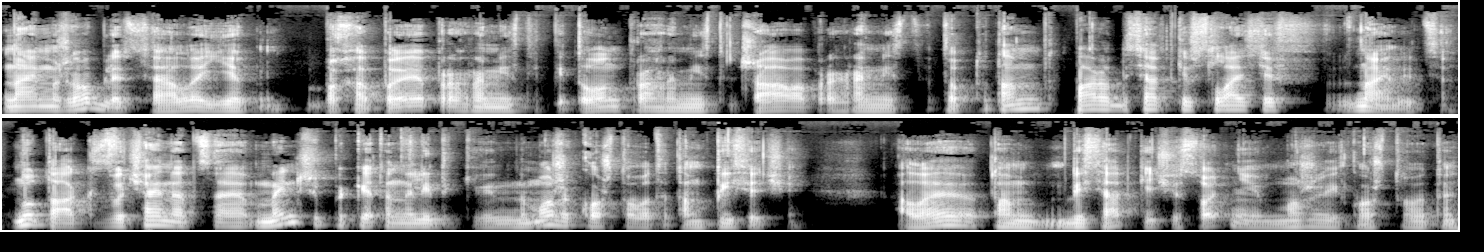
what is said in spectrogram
найми ж робляться, але є PHP програмісти, Python програмісти, Java програмісти. Тобто там пару десятків слайсів знайдеться. Ну так, звичайно, це менший пакет аналітики, він не може коштувати там тисячі, але там десятки чи сотні може і коштувати.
